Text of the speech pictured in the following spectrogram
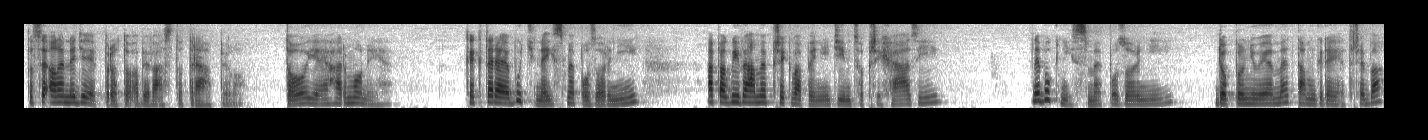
To se ale neděje proto, aby vás to trápilo. To je harmonie, ke které buď nejsme pozorní a pak býváme překvapení tím, co přichází, nebo k ní jsme pozorní, doplňujeme tam, kde je třeba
